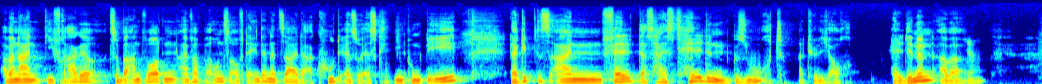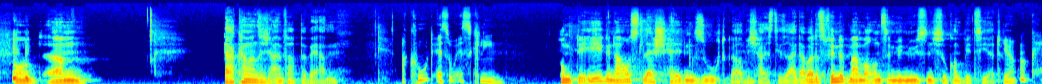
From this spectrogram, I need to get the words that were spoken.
Aber nein, die Frage zu beantworten, einfach bei uns auf der Internetseite akutsoschclean.de. Da gibt es ein Feld, das heißt Helden gesucht. Natürlich auch Heldinnen, aber. Ja. Und ähm, da kann man sich einfach bewerben. Akut SOS Clean. .de, genau, slash Helden gesucht, glaube ich, heißt die Seite. Aber das findet man bei uns im Menü, ist nicht so kompliziert. Ja. Okay.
